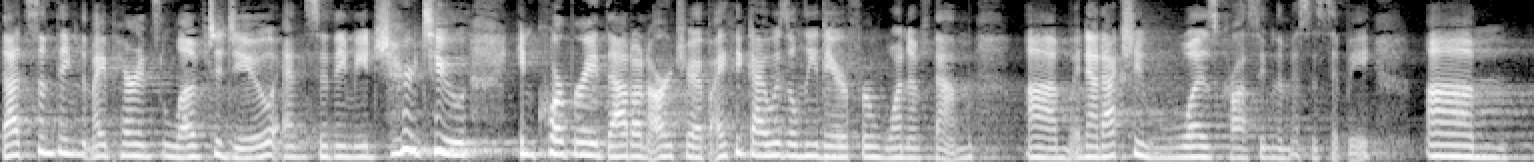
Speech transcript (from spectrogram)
That's something that my parents love to do. And so they made sure to incorporate that on our trip. I think I was only there for one of them. Um, and it actually was crossing the Mississippi. Um,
